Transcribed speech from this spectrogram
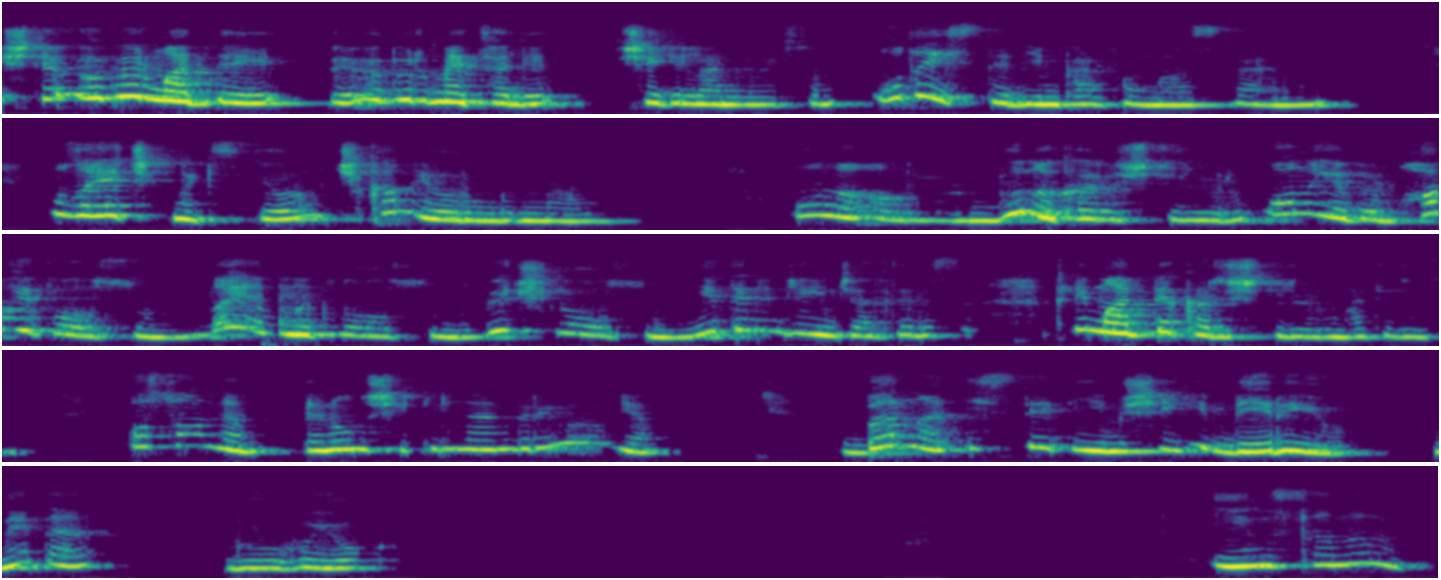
işte öbür maddeyi, e, öbür metali şekillendirmek istiyorum. O da istediğim performansı vermiyor. Uzaya çıkmak istiyorum, çıkamıyorum bunlarla. Onu alıyorum, bunu karıştırıyorum, onu yapıyorum. Hafif olsun, dayanıklı olsun, güçlü olsun, yeterince inceltebilsin. Bir madde karıştırıyorum Hatice'ciğim. O sonra ben onu şekillendiriyorum ya, bana istediğim şeyi veriyor. Neden? Ruhu yok. İnsanın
